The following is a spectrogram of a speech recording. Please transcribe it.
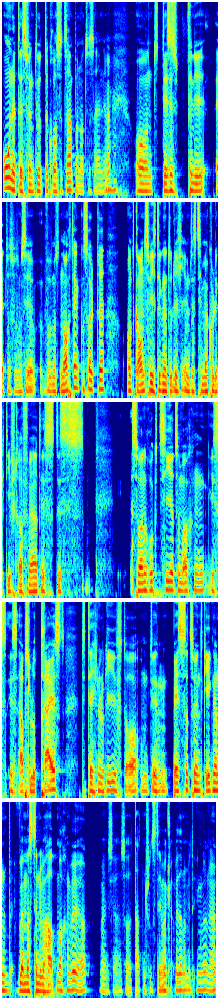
ohne deswegen dort der große Zampano zu sein. Ja? Mhm. Und das ist, finde ich, etwas, was man, sehr, wo man nachdenken sollte. Und ganz wichtig natürlich eben das Thema Kollektivstrafen. Ja, das, das ist, so einen Rückzieher zu machen, ist, ist absolut dreist. Die Technologie ist da, um dem besser zu entgegnen, wenn man es denn überhaupt machen will. Ja? Weil es ja so ein Datenschutzthema, glaube ich, dann damit irgendwann. Ja?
